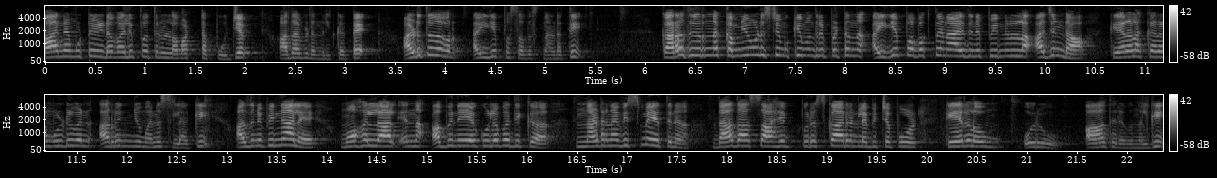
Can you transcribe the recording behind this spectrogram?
ആനമുട്ടയുടെ വലുപ്പത്തിലുള്ള വട്ടപൂജ്യം. അതവിടെ നിൽക്കട്ടെ. അടുത്തതവർ അയ്യപ്പ സദസ് നടത്തി. കറതീർന്ന കമ്മ്യൂണിസ്റ്റ് മുഖ്യമന്ത്രി പെട്ടെന്ന് അയ്യപ്പ ഭക്തനായതിന് പിന്നിലുള്ള അജണ്ട കേരളക്കര മുഴുവൻ അറിഞ്ഞു മനസ്സിലാക്കി. അതിനു പിന്നാലെ മോഹൻലാൽ എന്ന അഭിനയ കുലപതിക്ക് നടന വിസ്മയത്തിന് ദാദാസാഹിബ് പുരസ്കാരം ലഭിച്ചപ്പോൾ കേരളവും ഒരു ആദരവ് നൽകി.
